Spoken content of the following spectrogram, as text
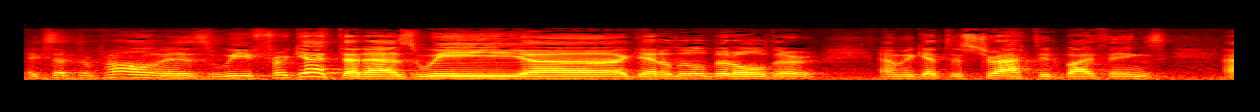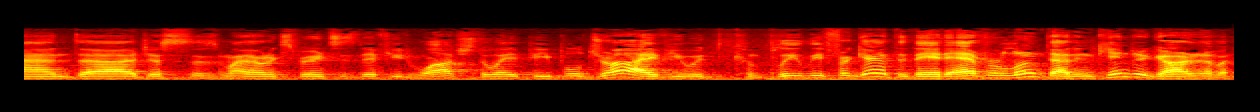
except the problem is we forget that as we uh, get a little bit older and we get distracted by things. And uh, just as my own experience is, if you'd watch the way people drive, you would completely forget that they had ever learned that in kindergarten. A,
